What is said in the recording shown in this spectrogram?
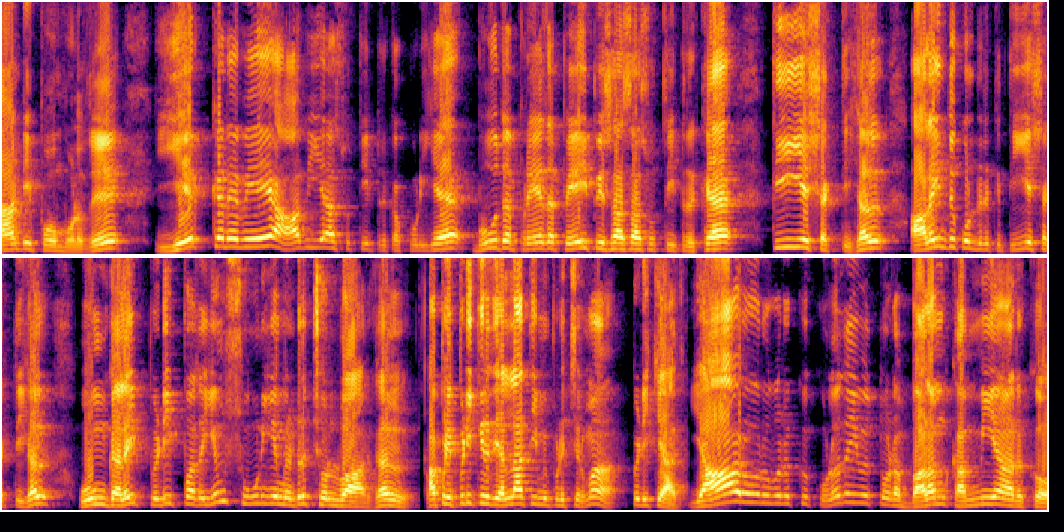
தாண்டி போகும்பொழுது ஏற்கனவே ஆவியா சுத்திட்டு இருக்கக்கூடிய பூத பிரேத பேய் பிசாசா சுத்திட்டு இருக்க தீய சக்திகள் அலைந்து கொண்டிருக்க தீய சக்திகள் உங்களை பிடிப்பதையும் சூனியம் என்று சொல்வார்கள். அப்படி பிடிக்கிறது எல்லாத்தையுமே பிடிச்சிருமா? பிடிக்காது. யார் ஒருவருக்கு குலதெய்வத்தோட பலம் கம்மியா இருக்கோ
